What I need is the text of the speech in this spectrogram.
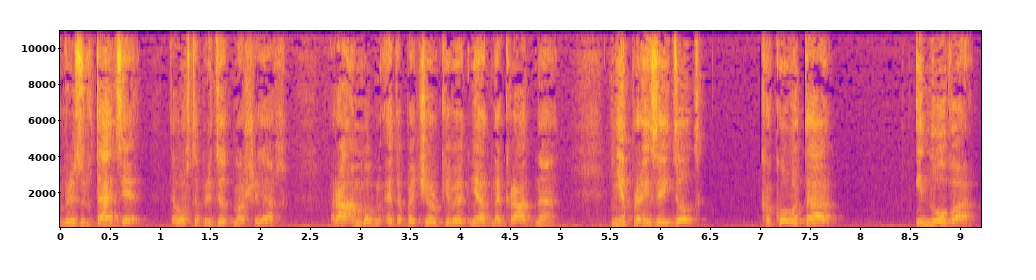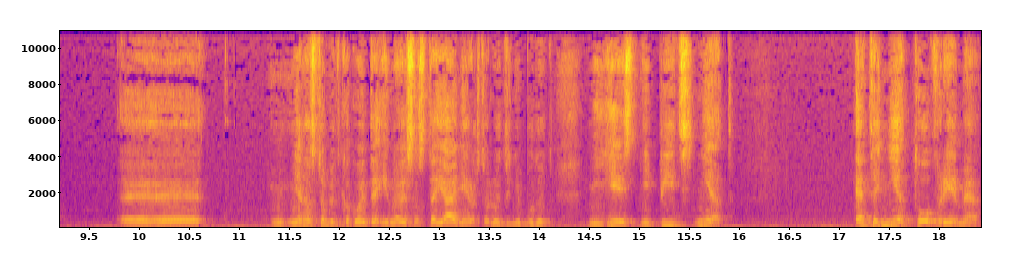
в результате того, что придет Машех, Рамбам это подчеркивает неоднократно, не произойдет какого-то иного, э, не наступит какое-то иное состояние, что люди не будут ни есть, ни пить. Нет. Это не то время,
